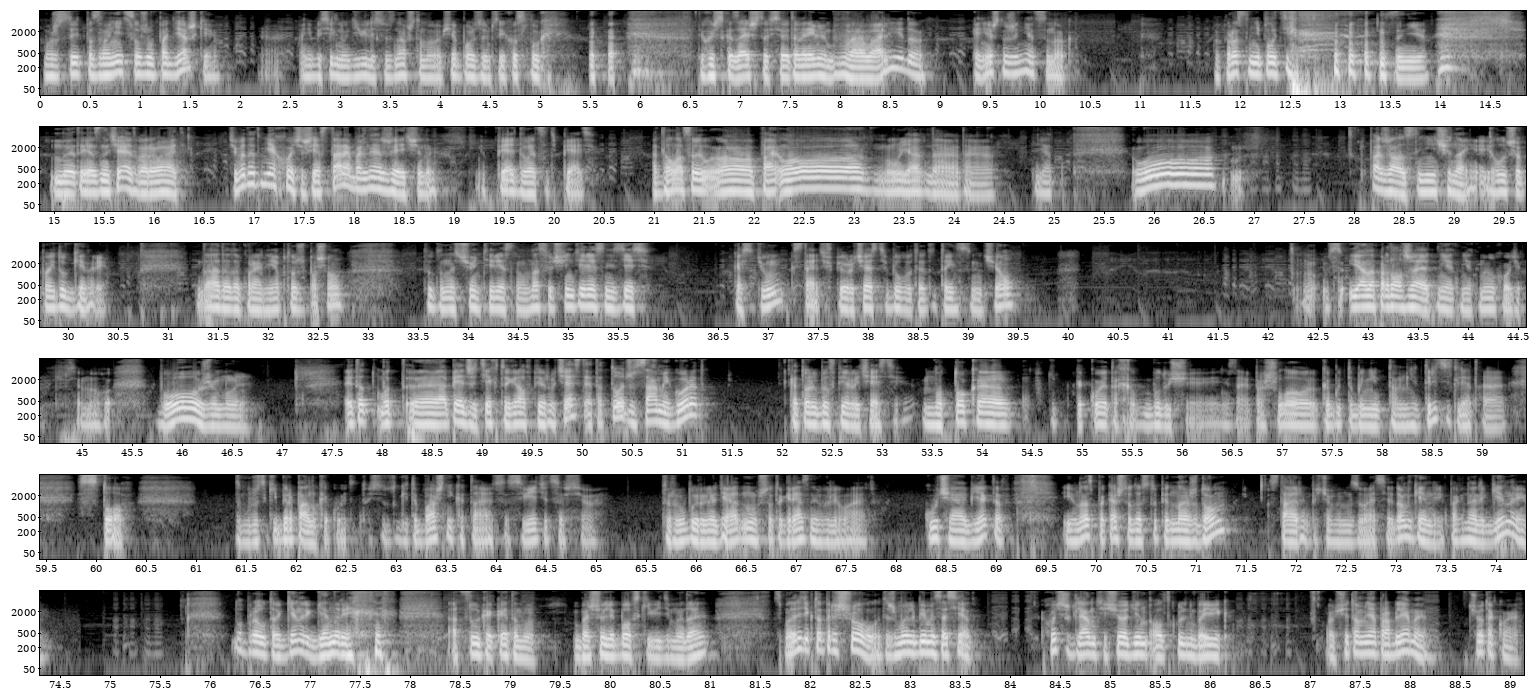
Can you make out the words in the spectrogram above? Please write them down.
Может, стоит позвонить в службу поддержки? Они бы сильно удивились, узнав, что мы вообще пользуемся их услугами. Ты хочешь сказать, что все это время воровали еду? Конечно же нет, сынок. Вы просто не платили за нее. Но это и означает воровать. Чего ты от меня хочешь? Я старая больная женщина. 5.25. Отдала свой... О, по... О, ну я, да, да. Я... О, пожалуйста, не начинай. Я лучше пойду к Генри. Да-да-да, правильно, я бы тоже пошел. Тут у нас что интересного? У нас очень интересный здесь костюм. Кстати, в первой части был вот этот таинственный чел. И она продолжает. Нет, нет, мы уходим. Все, мы уходим. Боже мой. Это вот, э, опять же, те, кто играл в первую часть, это тот же самый город, который был в первой части, но только какое-то будущее, я не знаю, прошло как будто бы не, там не 30 лет, а 100. Это просто киберпанк какой-то. То есть тут какие-то башни катаются, светится все. Трубы радиат, ну, что-то грязное выливают. Куча объектов. И у нас пока что доступен наш дом, Старый, причем он называется. Дом Генри. Погнали Генри. Доброе утро, Генри. Генри. Отсылка к этому. Большой Лебовский, видимо, да? Смотрите, кто пришел. Это же мой любимый сосед. Хочешь глянуть еще один олдскульный боевик? Вообще-то у меня проблемы. Что такое?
